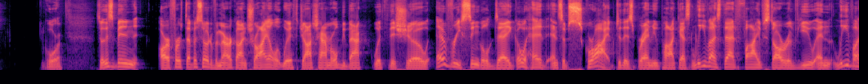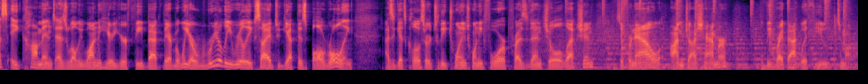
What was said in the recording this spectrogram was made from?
Gore. So this has been our first episode of America on Trial with Josh Hammer. We'll be back with this show every single day. Go ahead and subscribe to this brand new podcast. Leave us that five star review and leave us a comment as well. We want to hear your feedback there, but we are really, really excited to get this ball rolling as it gets closer to the 2024 presidential election. So for now, I'm Josh Hammer. We'll be right back with you tomorrow.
